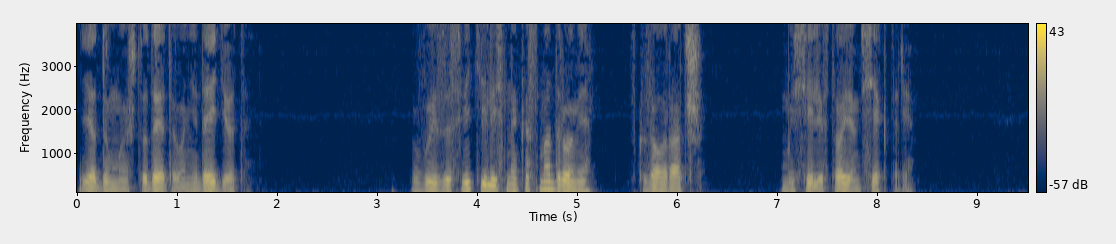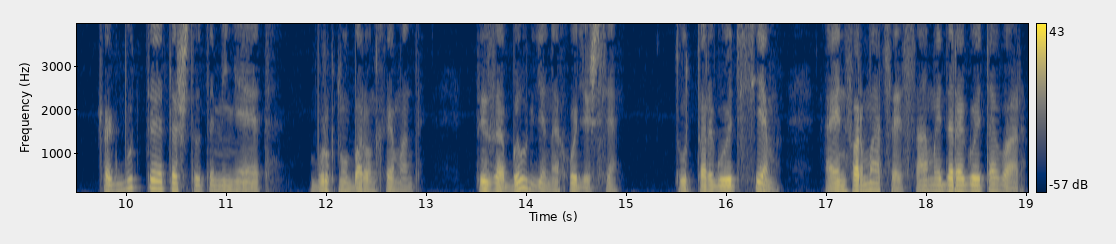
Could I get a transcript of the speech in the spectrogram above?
Я думаю, что до этого не дойдет. Вы засветились на космодроме, сказал Радж. Мы сели в твоем секторе. Как будто это что-то меняет, буркнул барон Хэммонд. Ты забыл, где находишься? Тут торгуют всем, а информация – самый дорогой товар.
